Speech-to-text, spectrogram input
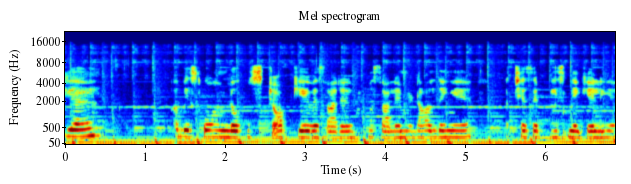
गया है। अब इसको हम लोग चॉप किए हुए सारे मसाले में डाल देंगे अच्छे से पीसने के लिए।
